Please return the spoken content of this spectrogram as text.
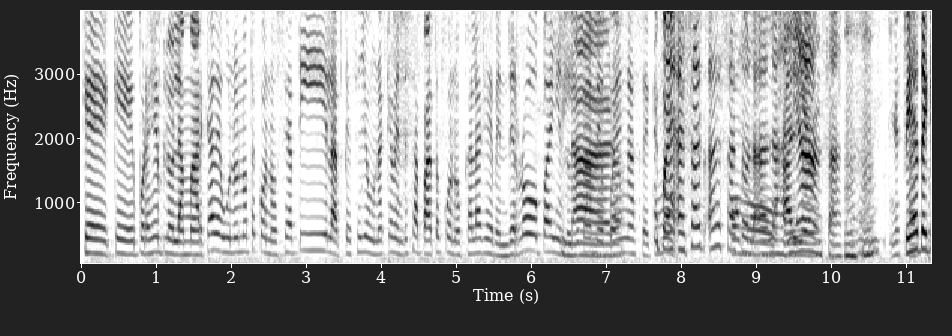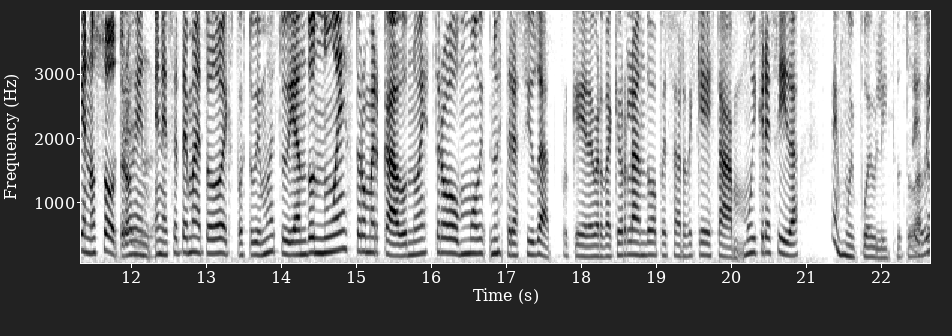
Que, que, por ejemplo, la marca de uno no te conoce a ti, la, qué sé yo, una que vende zapatos conozca a la que vende ropa y entonces también Claro. pueden hacer como... pues, exacto, exacto, como la- las alianzas. Fíjate exacto. que nosotros en, ese tema de todo expo estuvimos estudiando nuestro mercado, nuestro nuestra ciudad, porque de verdad que Orlando, a pesar de que está muy crecida, es muy pueblito todavía.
